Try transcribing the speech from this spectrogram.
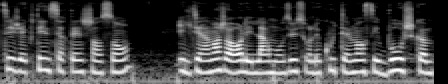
tu sais, j'ai écouté une certaine chanson et littéralement, j'ai avoir les larmes aux yeux sur le coup, tellement c'est beau. Je suis comme,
